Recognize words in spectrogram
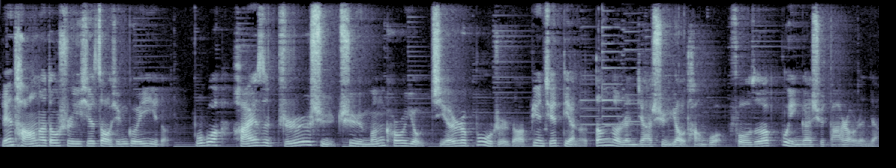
连糖呢都是一些造型各异的。不过，孩子只许去门口有节日布置的，并且点了灯的人家去要糖果，否则不应该去打扰人家，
